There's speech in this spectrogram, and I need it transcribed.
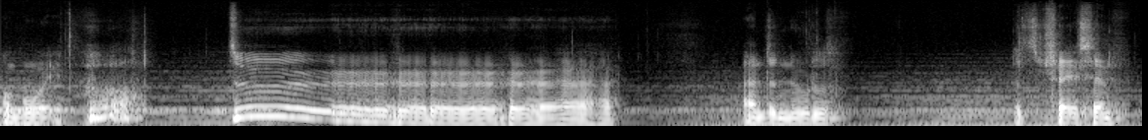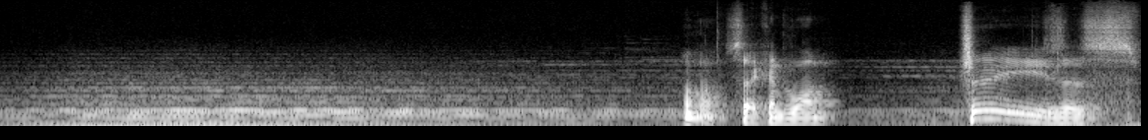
Oh boy. and the noodle. Let's chase him. Oh, second one. Jesus.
